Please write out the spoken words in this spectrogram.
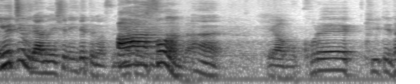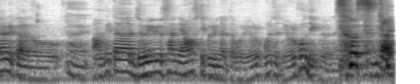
ど YouTube であの一緒に出てますねああそうなんだはいやもうこれ聞いて誰かあの、はい。あげた女優さんに合わせてくれるんだったら俺俺たち喜んでいくよね。いそうっすね。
